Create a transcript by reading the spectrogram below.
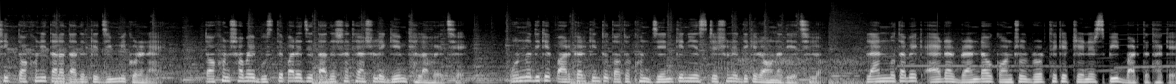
ঠিক তখনই তারা তাদেরকে জিম্মি করে নেয়। তখন সবাই বুঝতে পারে যে তাদের সাথে আসলে গেম খেলা হয়েছে। অন্যদিকে পার্কার কিন্তু ততক্ষণ জেনকে নিয়ে স্টেশনের দিকে রওনা দিয়েছিল। প্ল্যান মোতাবেক অ্যাড আর ব্র্যান্ডাও কন্ট্রোল বোর্ড থেকে ট্রেনের স্পিড বাড়তে থাকে।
